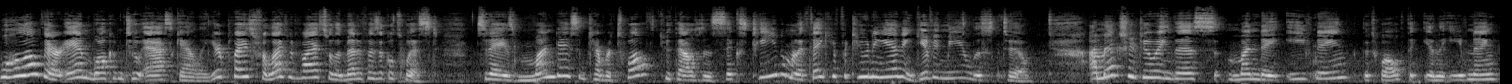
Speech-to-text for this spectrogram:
Well, hello there, and welcome to Ask Allie, your place for life advice with a metaphysical twist. Today is Monday, September 12th, 2016. I want to thank you for tuning in and giving me a listen to. I'm actually doing this Monday evening, the 12th, in the evening.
